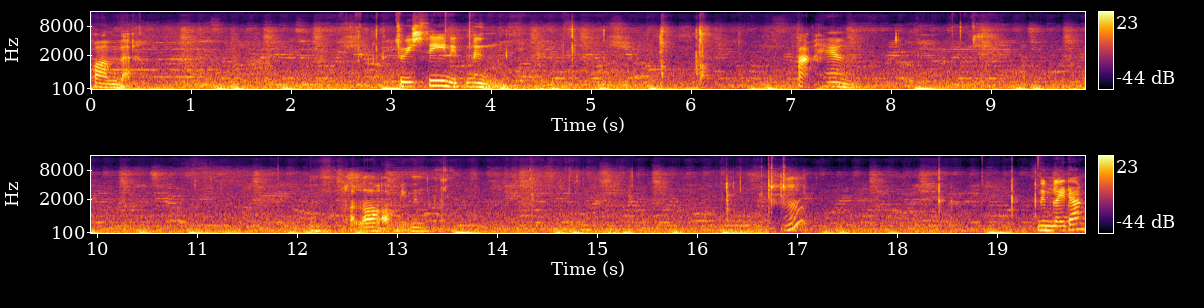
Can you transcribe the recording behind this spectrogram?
ความแบบจุยซี่นิดหนึ่ง ห้งขอลอกออกนิดนึงลืมไรดั้ง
